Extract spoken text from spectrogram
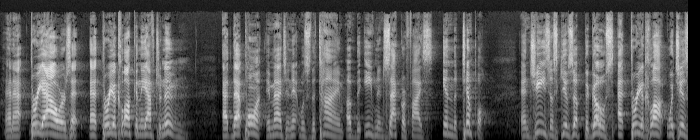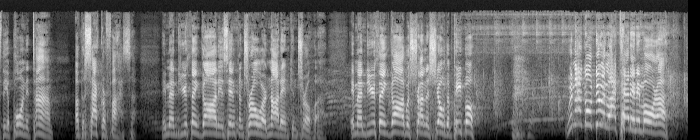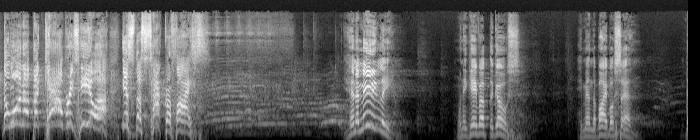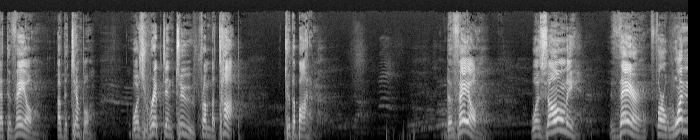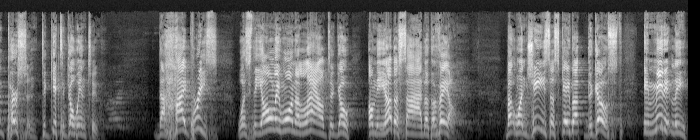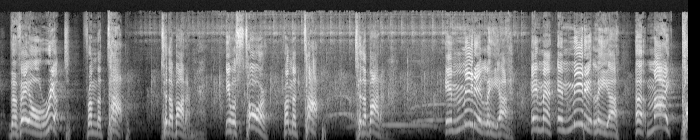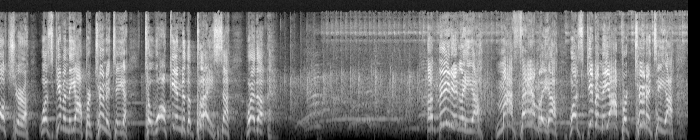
And at three hours, at, at three o'clock in the afternoon, at that point, imagine it was the time of the evening sacrifice in the temple. And Jesus gives up the ghost at three o'clock, which is the appointed time of the sacrifice. Amen. Do you think God is in control or not in control? Amen. Do you think God was trying to show the people? We're not going to do it like that anymore. Uh, the one up at Calvary's Hill uh, is the sacrifice. And immediately, when he gave up the ghost, amen, the Bible said that the veil of the temple was ripped in two from the top to the bottom. The veil was only there for one person to get to go into. The high priest was the only one allowed to go on the other side of the veil. But when Jesus gave up the ghost, immediately the veil ripped from the top to the bottom. It was tore from the top to the bottom immediately, uh, amen, immediately uh, uh, my culture was given the opportunity to walk into the place uh, where the immediately uh, my family uh, was given the opportunity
